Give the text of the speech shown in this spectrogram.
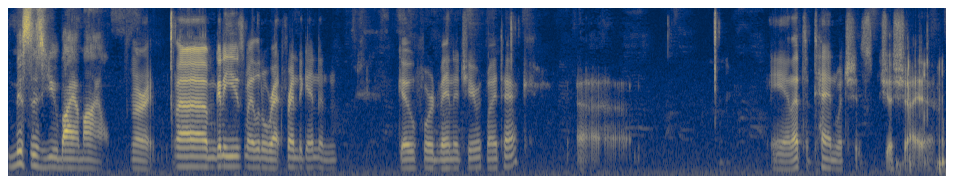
misses you by a mile. All right. Uh, I'm gonna use my little rat friend again and go for advantage here with my attack. Uh, and that's a ten, which is just shy of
